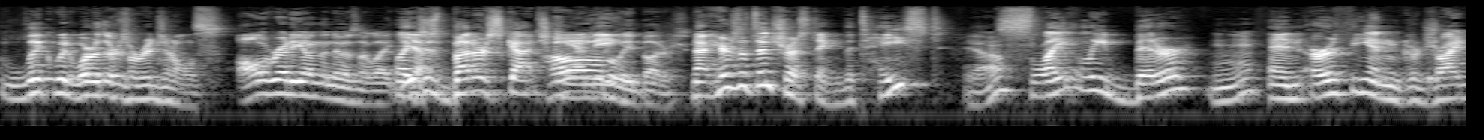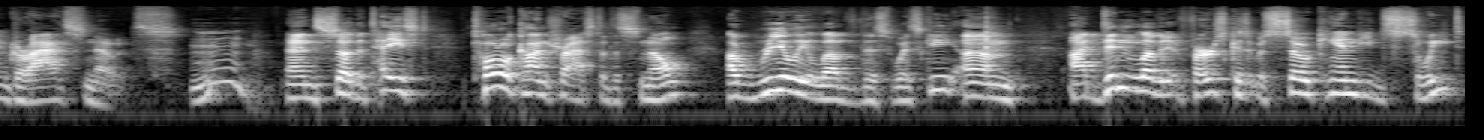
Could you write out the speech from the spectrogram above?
liquid Werther's Originals. Already on the nose, I like. Like yeah. just butterscotch candy. Totally butterscotch. Now here's what's interesting: the taste, Yeah. slightly bitter and earthy and dried grass notes. Mm. And so the taste, total contrast to the smell. I really love this whiskey. Um, I didn't love it at first because it was so candied sweet.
